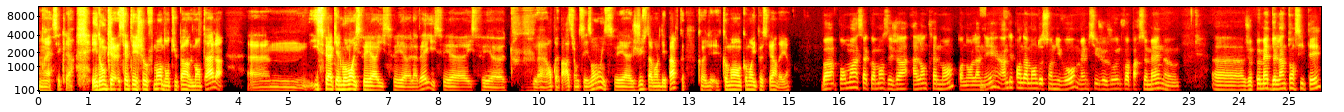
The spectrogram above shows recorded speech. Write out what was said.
Ouais, c'est clair. Et donc, euh, cet échauffement dont tu parles mental, euh, il se fait à quel moment? Il se fait, euh, il se fait euh, la veille, il se fait, il se fait en préparation de saison, il se fait juste avant le départ. Comment, comment il peut se faire d'ailleurs? Bah, Pour moi, ça commence déjà à l'entraînement pendant l'année, indépendamment de son niveau. Même si je joue une fois par semaine, je peux mettre de l'intensité.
